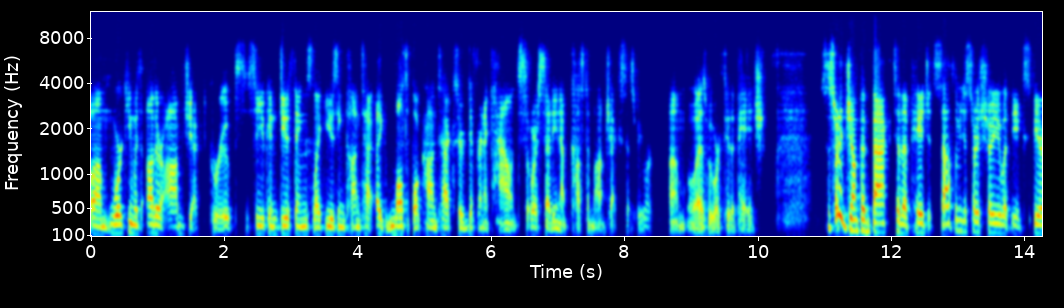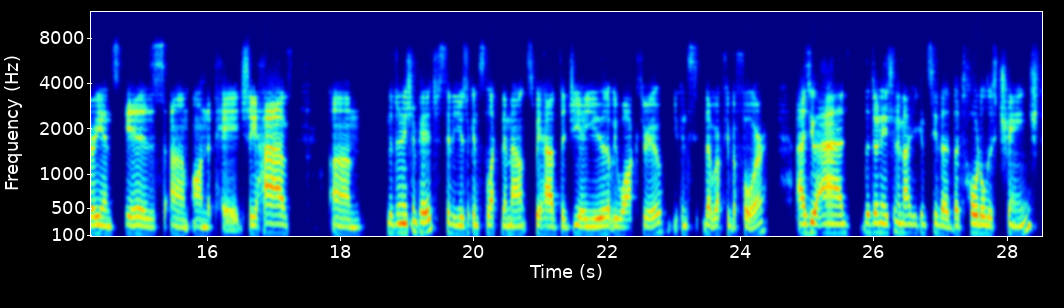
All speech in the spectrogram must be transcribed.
um, working with other object groups. So you can do things like using contact, like multiple contacts or different accounts or setting up custom objects as we work, um, as we work through the page. So sort of jumping back to the page itself, let me just sort of show you what the experience is um, on the page. So you have um, the donation page, so the user can select the amounts. We have the GAU that we walk through, you can see that we walked through before. As you add the donation amount, you can see that the total is changed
